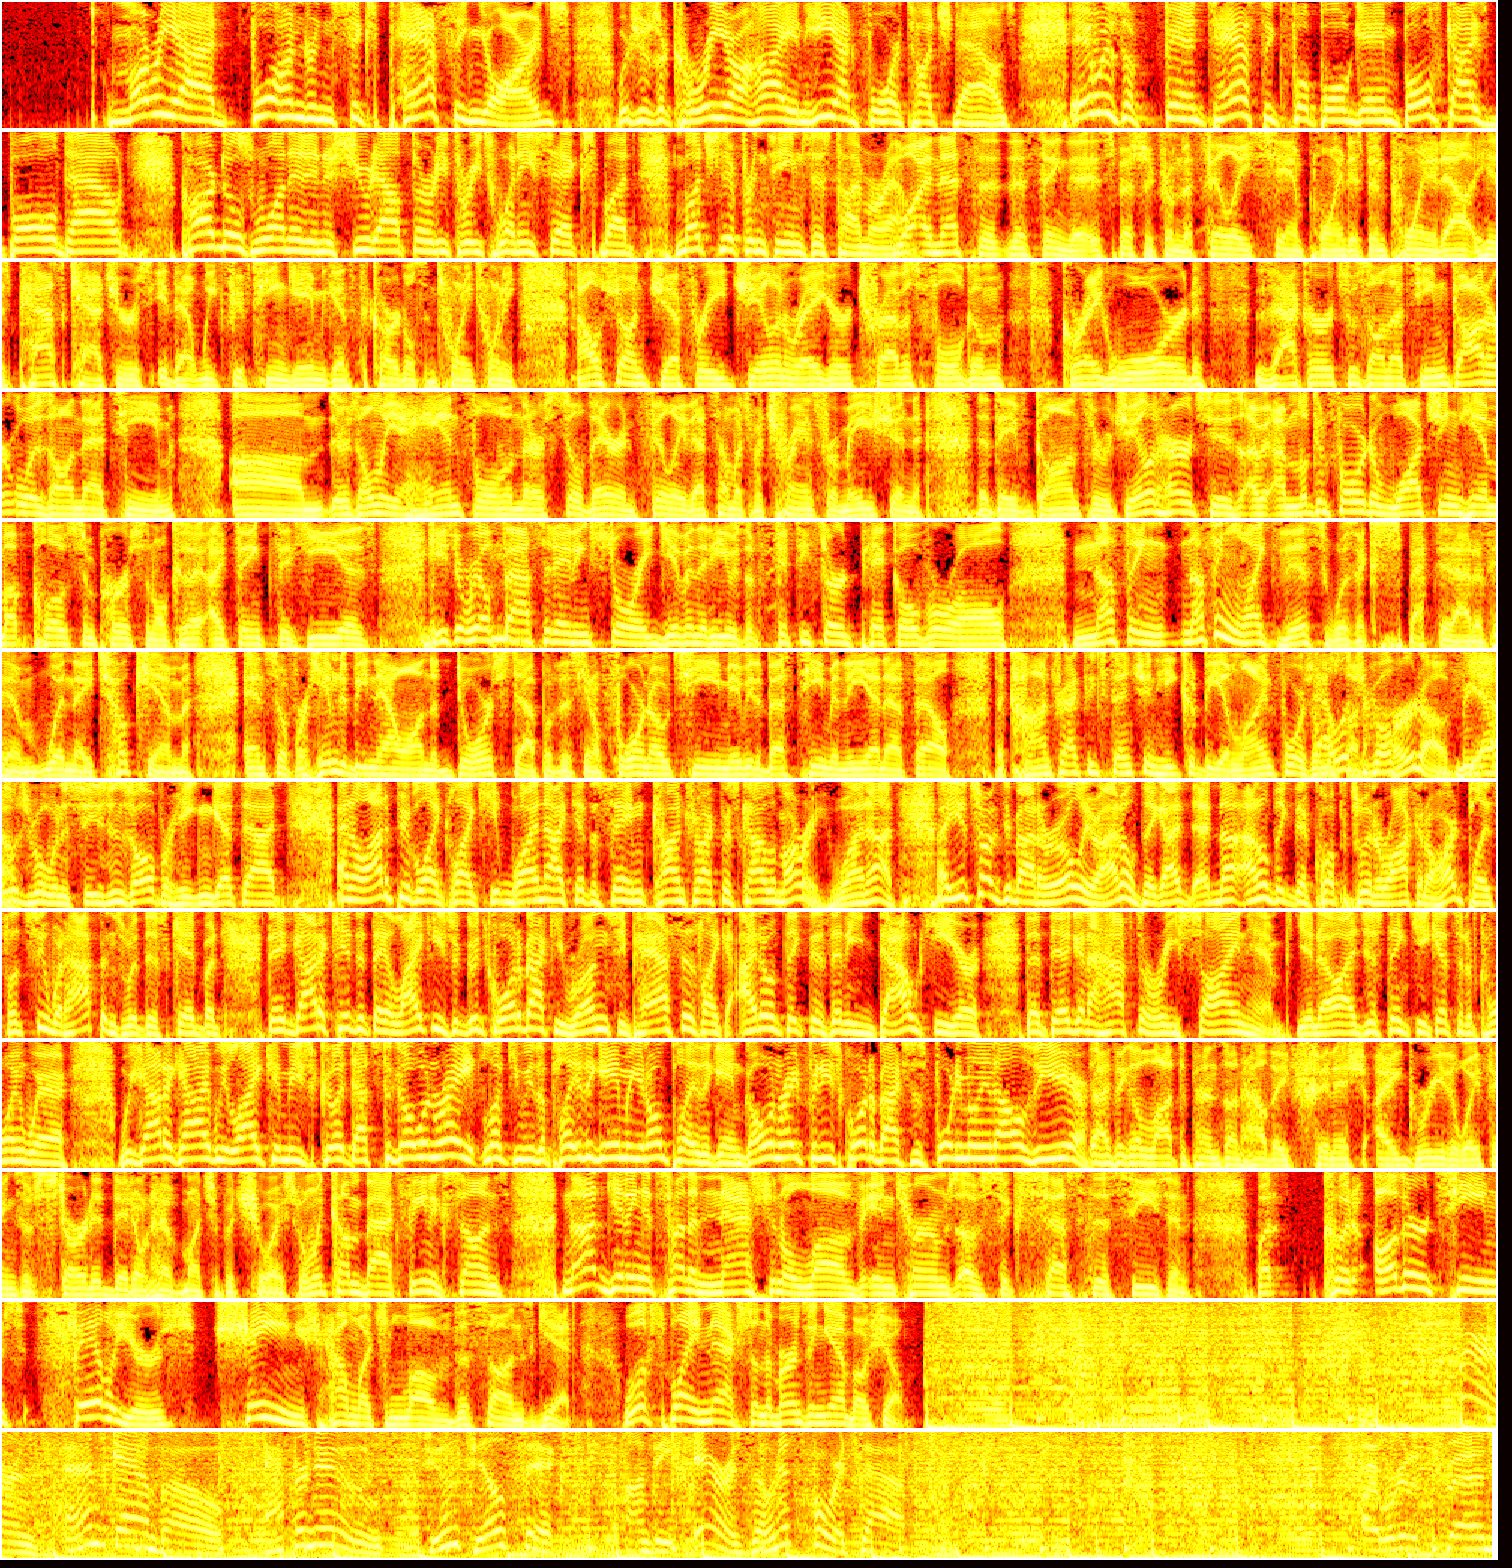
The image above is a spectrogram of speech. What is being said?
Murray had 406 passing yards, which was a career high, and he had four touchdowns. It was a fantastic football game. Both guys balled out. Cardinals won it in a shootout 33-26, but much different teams this time around. Well, and that's the, the thing that, especially from the Philly standpoint, has been pointed out. His pass catchers in that Week 15 game against the Cardinals in 2020, Alshon Jeffery, Jalen Reagor, Travis Fulgham, Greg Ward, Zach Ertz was on that team. Goedert was on that team. Um, there's only a handful of them that are still there in Philly. That's how much of a transformation that they've gone through. Jalen Hurts is, I, I'm looking forward to watching him up close and personal because I, I think that he is, he's a real fascinating story given that he was a 53rd pick overall. Nothing, nothing like this was expected out of him when they took him. And so for him to be now on the doorstep of this, you know, 4-0 team, maybe the best team in the NFL, the contract extension he could be in line for is almost eligible. unheard of. Be eligible when the season's over. He can get that. And a lot of people like, like, why not get the same contract as Kyler Murray? Why not? Uh, you talked about it earlier. I don't think, I, I don't think they're caught between a rock and a hard place. Let's see what happens with this kid. But they've got a kid that they like. He's a good quarterback. He runs, he passes. Like, I don't think there's any doubt here that they're going to have to re-sign him. You know, I just think you get to the point where we got a guy, we like him, he's good. That's the going rate. Look, you either play the game or you don't play the game. Going rate for these quarterbacks is $40 million a year. I think a lot depends on how they finish. I agree. The way things have started, they don't have much of a choice. When we come back, Phoenix Suns not getting a ton of national love in terms of success this season, but could other teams' failures change how much love the Suns get? We'll explain next on the Burns and Gambo Show. Burns and Gambo. Afternoons, 2 till 6 on the Arizona Sports app. All right, we're going to spend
